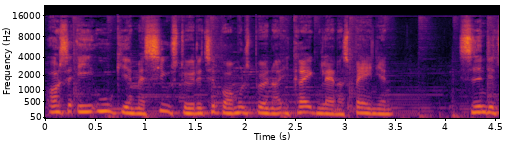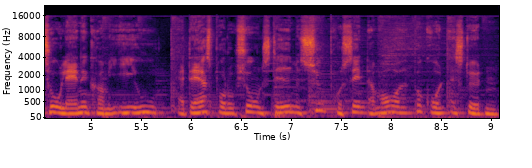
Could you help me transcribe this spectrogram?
Også EU giver massiv støtte til bomuldsbønder i Grækenland og Spanien. Siden de to lande kom i EU, er deres produktion steget med 7% om året på grund af støtten.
